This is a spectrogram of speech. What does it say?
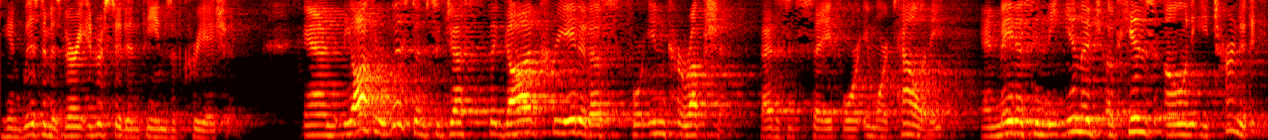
Again, wisdom is very interested in themes of creation. And the author of Wisdom suggests that God created us for incorruption, that is to say, for immortality, and made us in the image of his own eternity.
